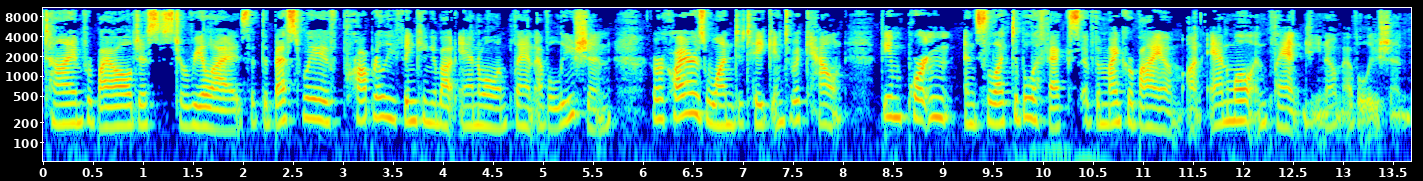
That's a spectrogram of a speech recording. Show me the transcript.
time for biologists to realize that the best way of properly thinking about animal and plant evolution requires one to take into account the important and selectable effects of the microbiome on animal and plant genome evolution.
